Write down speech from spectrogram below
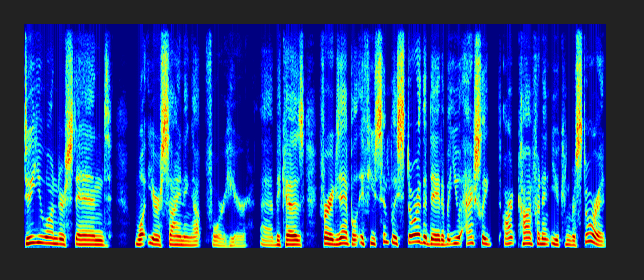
do you understand what you're signing up for here? Uh, because, for example, if you simply store the data but you actually aren't confident you can restore it,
